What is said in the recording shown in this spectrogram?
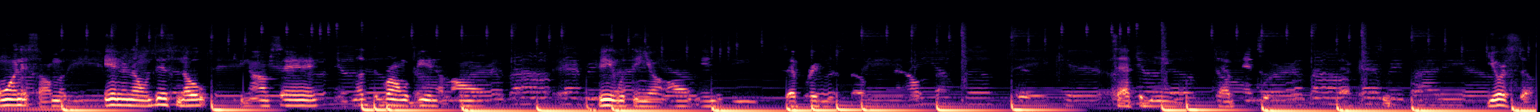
on it. So I'm gonna end it on this note. You know what I'm saying? There's nothing wrong with being alone, being within your own energy, separating yourself from the outside, tapping in, tapping into feeling, into yourself,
